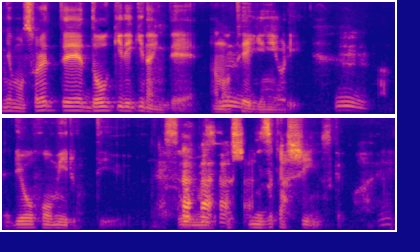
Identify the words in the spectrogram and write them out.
でもそれって同期できないんで、あうんの定義により、うん。両方見るっていう、すごい難し難しいんですけど。はい、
